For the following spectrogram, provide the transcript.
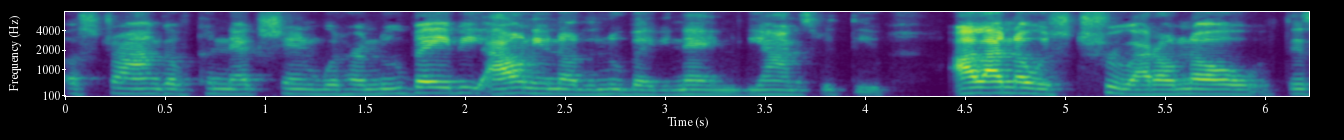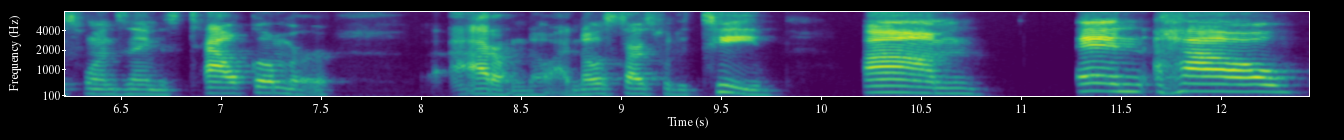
a strong of connection with her new baby. I don't even know the new baby name, to be honest with you. All I know is true. I don't know if this one's name is Talcum or I don't know. I know it starts with a T. Um, and how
